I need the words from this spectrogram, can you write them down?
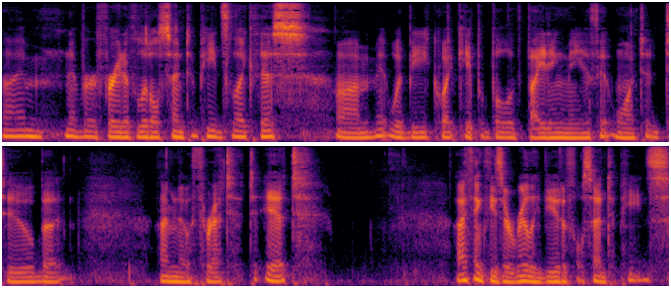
I'm never afraid of little centipedes like this. Um, it would be quite capable of biting me if it wanted to, but I'm no threat to it. I think these are really beautiful centipedes.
